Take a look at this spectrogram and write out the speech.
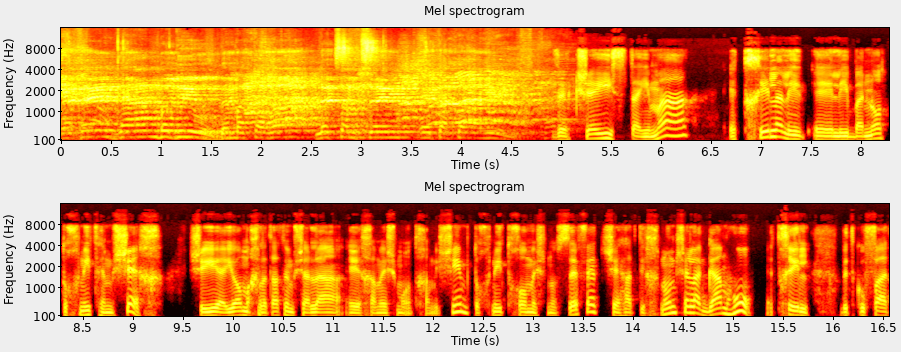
וכן גם בדיור, במטרה לצמצם את הפערים. וכשהיא הסתיימה, התחילה להיבנות תוכנית המשך. שהיא היום החלטת ממשלה 550, תוכנית חומש נוספת, שהתכנון שלה גם הוא התחיל בתקופת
